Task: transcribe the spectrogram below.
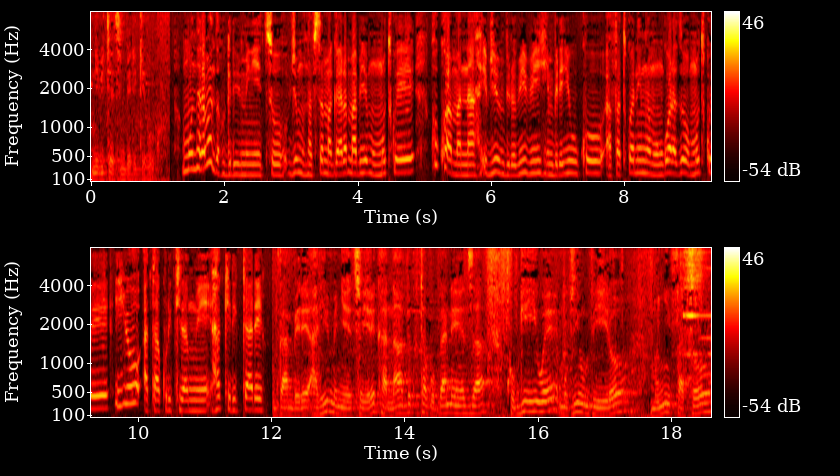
n'ibiteza imbere igihugu umuntu arabanza kugira ibimenyetso by'umuntu afite amagara mabi yo mu mutwe nko kwamana ibyiyumviro bibi imbere y'uko afatwa n'imwe mu ndwara zo mu mutwe iyo atakurikiranywe hakiri kare bwa mbere hariho ibimenyetso yerekana byo kutagubwa neza ku bwiwe mu byiyumviro mu nyifato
